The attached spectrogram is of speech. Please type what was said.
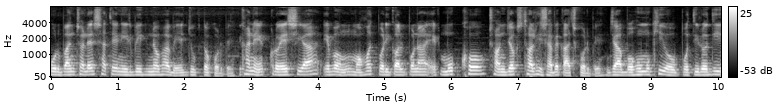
পূর্বাঞ্চলের সাথে নির্বিঘ্নভাবে যুক্ত করবে। এখানে ক্রোয়েশিয়া এবং মহৎ পরিকল্পনা এক মুখ্য সংযোগস্থল হিসাবে কাজ করবে, যা বহুমুখী ও প্রতিরোধী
